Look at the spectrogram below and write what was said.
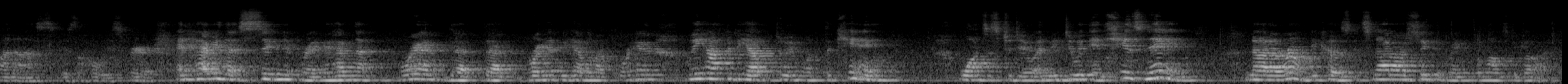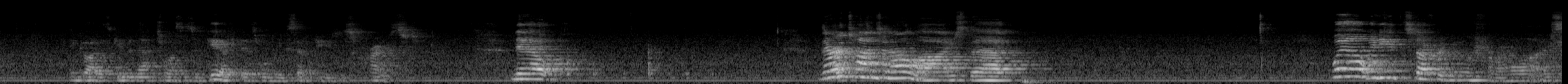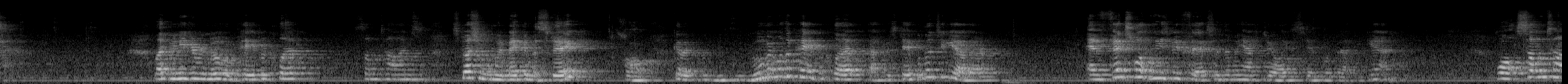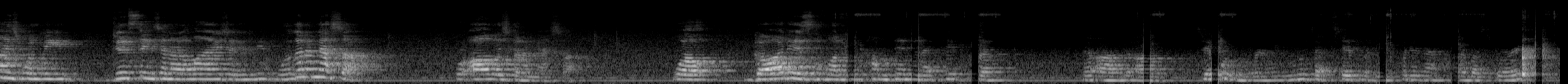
on us is the Holy Spirit. And having that signet ring and having that brand, that, that brand we have on our forehead, we have to be out doing what the King wants us to do. And we do it in His name, not our own, because it's not our signet ring, it belongs to God. And God has given that to us as a gift as when we accept Jesus Christ. Now, there are times in our lives that well, we need stuff removed from our lives. Like we need to remove a paper clip sometimes, especially when we make a mistake. So, gotta remove it with a paper clip after we staple it together and fix what needs to be fixed, and then we have to like staple it back again. Well, sometimes when we do things in our lives and we're gonna mess up, we're always gonna mess up. Well, God is the one who comes into that paper clip, the, uh, the, uh, staple remover and removes that staple that we put in that part of our story.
